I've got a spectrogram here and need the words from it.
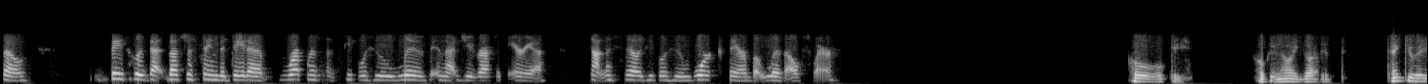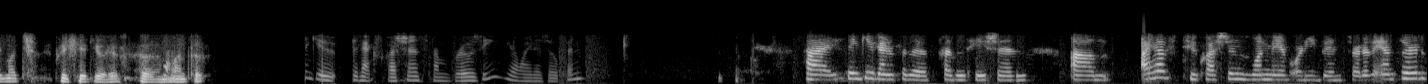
So basically that that's just saying the data represents people who live in that geographic area, not necessarily people who work there but live elsewhere. Oh, okay. Okay, now I got it. Thank you very much. I appreciate your uh, answer. Thank you. The next question is from Rosie. Your line is open. Hi. Thank you again for the presentation. Um, I have two questions. One may have already been sort of answered,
